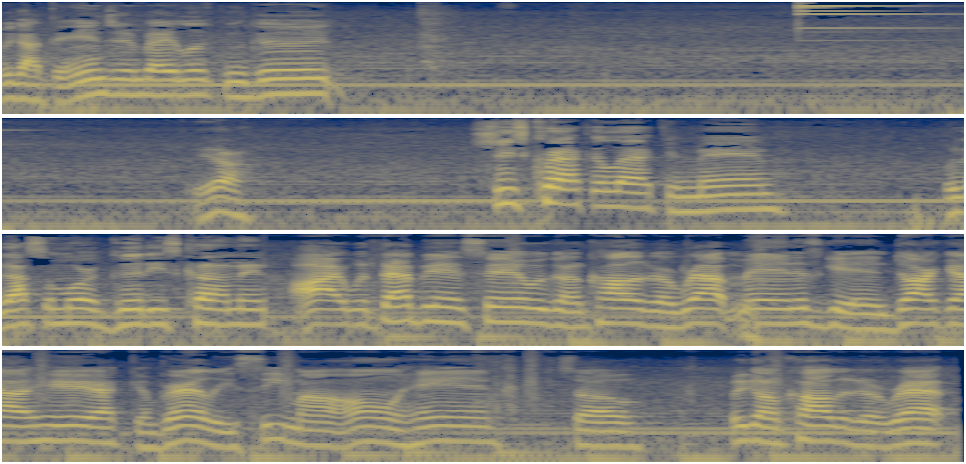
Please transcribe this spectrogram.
we got the engine bay looking good. Yeah she's crack-a-lacking, man. We got some more goodies coming. All right, with that being said, we're gonna call it a wrap, man. It's getting dark out here. I can barely see my own hand. So we're gonna call it a wrap.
